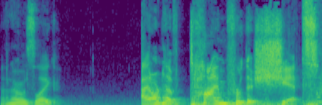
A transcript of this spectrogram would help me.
and I was like, I don't have time for this shit. So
